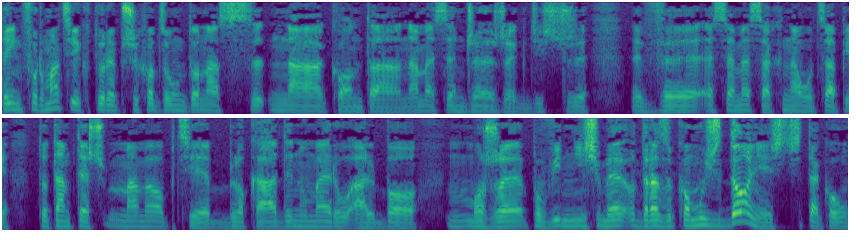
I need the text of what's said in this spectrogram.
te informacje, które przychodzą do nas na konta, na Messengerze gdzieś, czy w SMS-ach na WhatsAppie, to tam też mamy opcję blokady numeru, albo może powinniśmy od razu komuś donieść taką e,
